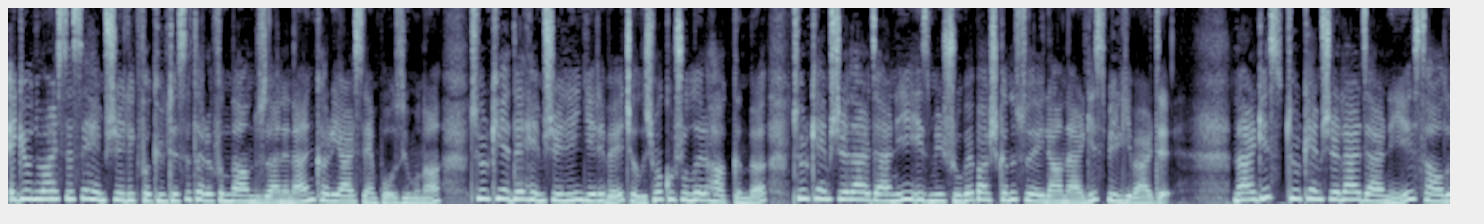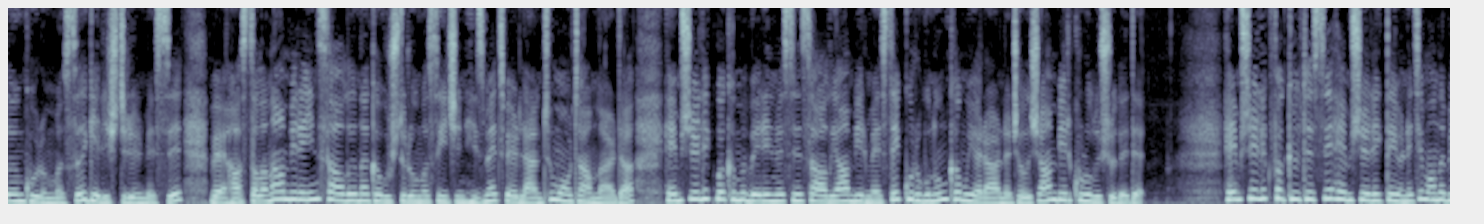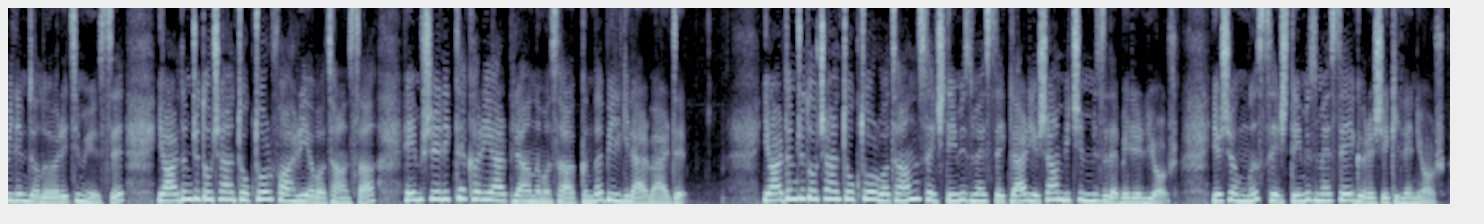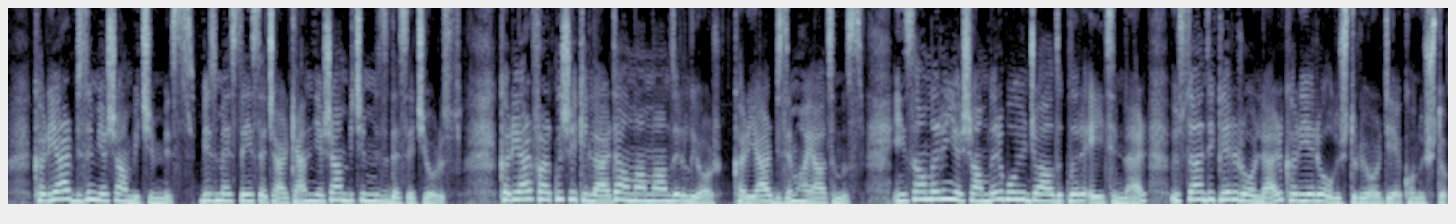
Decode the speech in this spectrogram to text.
Ege Üniversitesi Hemşirelik Fakültesi tarafından düzenlenen kariyer sempozyumuna Türkiye'de hemşireliğin yeri ve çalışma koşulları hakkında Türk Hemşireler Derneği İzmir Şube Başkanı Süheyla Nergis bilgi verdi. Nergis, Türk Hemşireler Derneği sağlığın korunması, geliştirilmesi ve hastalanan bireyin sağlığına kavuşturulması için hizmet verilen tüm ortamlarda hemşirelik bakımı verilmesini sağlayan bir meslek grubunun kamu yararına çalışan bir kuruluşu dedi. Hemşirelik Fakültesi Hemşirelikte Yönetim Anabilim Dalı öğretim üyesi, yardımcı doçent doktor Fahriye Vatansa, hemşirelikte kariyer planlaması hakkında bilgiler verdi. Yardımcı doçent doktor Vatan, seçtiğimiz meslekler yaşam biçimimizi de belirliyor. Yaşamımız seçtiğimiz mesleğe göre şekilleniyor. Kariyer bizim yaşam biçimimiz. Biz mesleği seçerken yaşam biçimimizi de seçiyoruz. Kariyer farklı şekillerde anlamlandırılıyor. Kariyer bizim hayatımız. İnsanların yaşamları boyunca aldıkları eğitimler, üstlendikleri roller kariyeri oluşturuyor diye konuştu.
